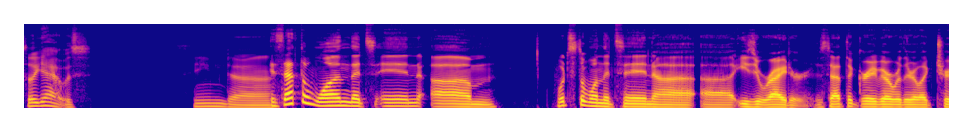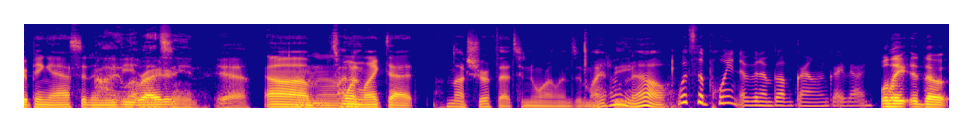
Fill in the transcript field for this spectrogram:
So yeah, it was seemed. uh Is that the one that's in um what's the one that's in uh uh Easy Rider? Is that the graveyard where they're like tripping acid and I Easy Rider? scene. Yeah. Um it's one like that. I'm not sure if that's in New Orleans. It might I don't be. know. What's the point of an above ground graveyard? Well, they the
